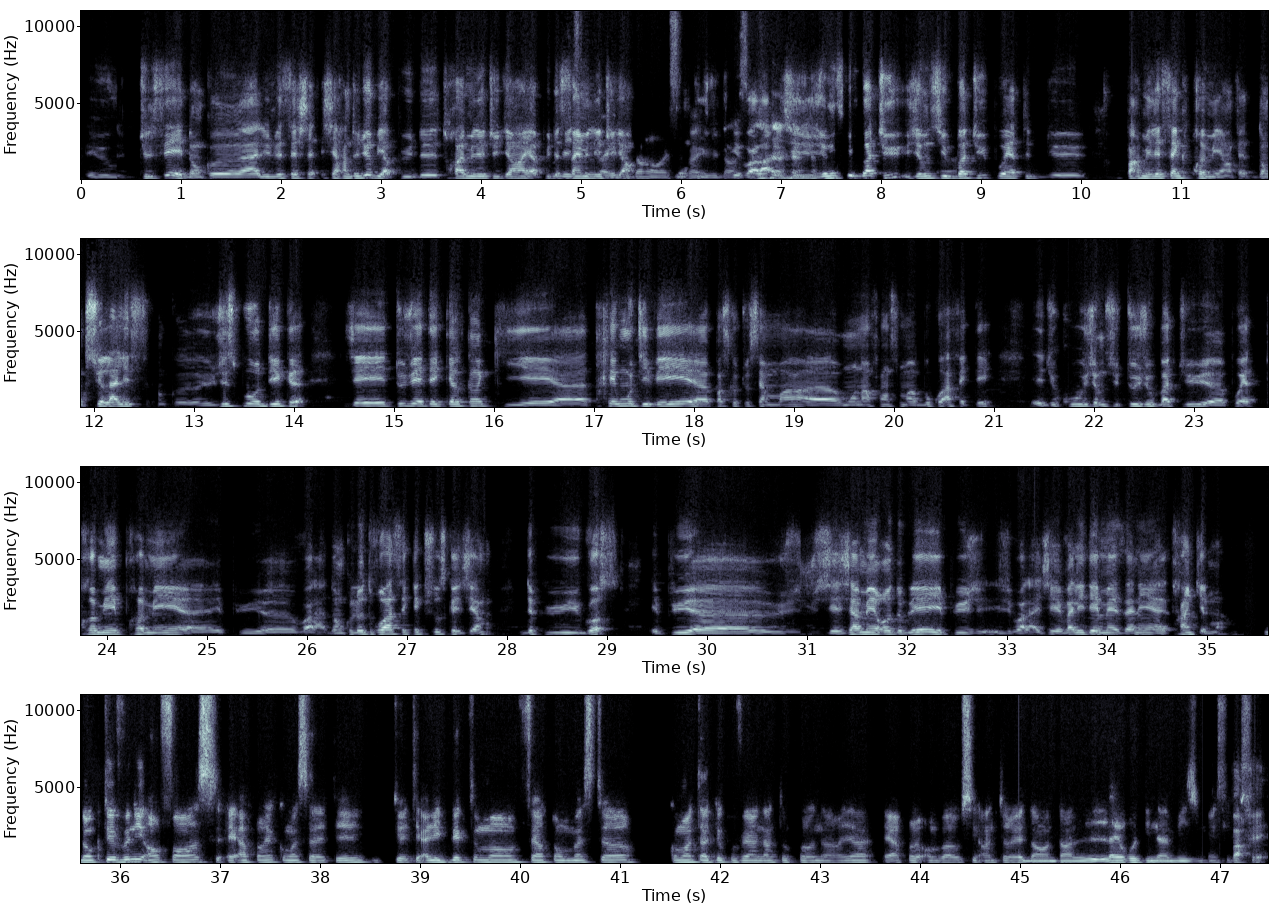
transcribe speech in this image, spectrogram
tu le sais, donc euh, à l'université Cheikh Diop, il y a plus de 3000 étudiants, il y a plus de oui, 5000 étudiants. Ouais, donc, évident, et voilà, je, je, me suis battu, je me suis battu pour être de, parmi les cinq premiers en fait, donc sur la liste. Donc, euh, juste pour dire que j'ai toujours été quelqu'un qui est euh, très motivé euh, parce que tout simplement, euh, mon enfance m'a beaucoup affecté. Et du coup, je me suis toujours battu pour être premier, premier. et puis, voilà. Donc, le droit, c'est quelque chose que j'aime depuis gosse. Et puis, euh, j'ai jamais redoublé. Et puis, voilà, j'ai validé mes années tranquillement. Donc, tu es venu en France et après, comment ça a été? Tu étais allé directement faire ton master comment tu as découvert l'entrepreneuriat? Et après on va aussi entrer dans, dans l'aérodynamisme. Parfait.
